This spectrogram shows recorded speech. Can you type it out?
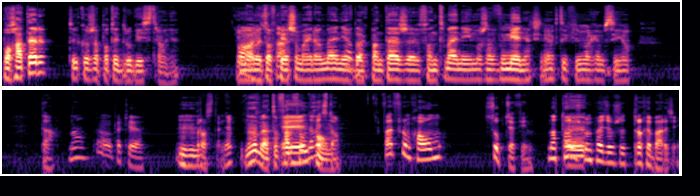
bohater, tylko że po tej drugiej stronie. I o, mamy to w tak. pierwszym Iron Manie, no w Black Pantherze, w Ant-Manie i można wymieniać, nie? W tych filmach MCU. Tak, no, no takie Mhm. Proste, nie? No dobra, to Far e, From no Home. To. Far From Home, subcie film. No to już e... bym powiedział, że trochę bardziej.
